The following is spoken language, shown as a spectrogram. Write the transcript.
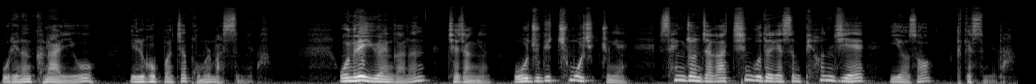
우리는 그날 이후 일곱 번째 봄을 맞습니다. 오늘의 유행가는 재작년 5주기 추모식 중에 생존자가 친구들에게 쓴 편지에 이어서 듣겠습니다.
